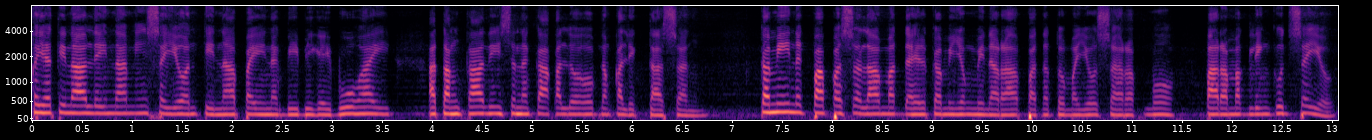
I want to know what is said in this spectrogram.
Kaya tinalay namin sa iyo ang tinapay nagbibigay buhay at ang kalis na nagkakaloob ng kaligtasan. Kami nagpapasalamat dahil kami yung minarapat na tumayo sa harap mo para maglingkod sa iyo.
